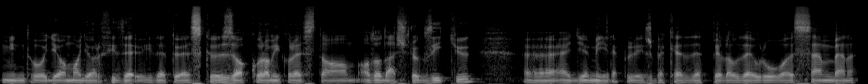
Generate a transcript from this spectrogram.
mint hogy a magyar fizetőeszköz, akkor, amikor ezt a, az adást rögzítjük, egy mélyrepülésbe kezdett például az euróval szemben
